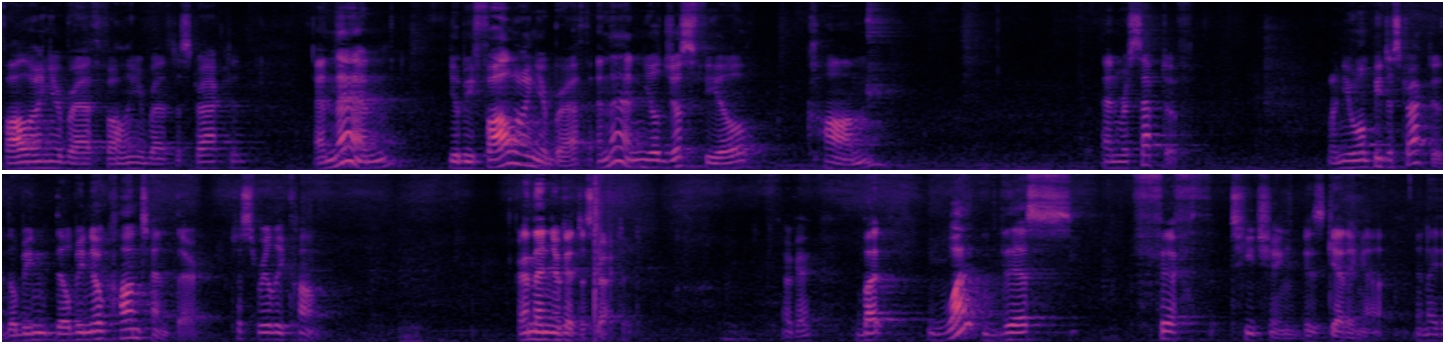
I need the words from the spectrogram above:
Following your breath, following your breath, distracted. And then you'll be following your breath, and then you'll just feel calm and receptive. And you won't be distracted. There'll be, there'll be no content there Just really calm. And then you'll get distracted. Okay? But what this fifth teaching is getting at, and I,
